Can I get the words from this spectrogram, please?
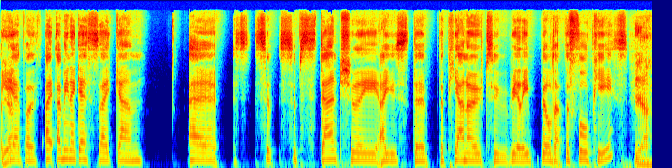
Yeah? yeah, both. I, I mean, I guess like um, uh, sub- substantially, I use the the piano to really build up the full piece. Yeah.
